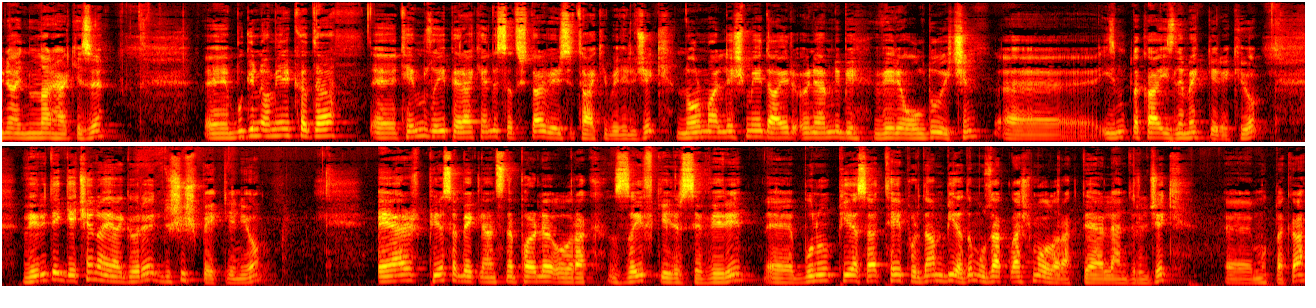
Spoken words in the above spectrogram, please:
Günaydınlar herkese. Ee, bugün Amerika'da e, Temmuz ayı perakende satışlar verisi takip edilecek. Normalleşmeye dair önemli bir veri olduğu için e, mutlaka izlemek gerekiyor. Veride geçen aya göre düşüş bekleniyor. Eğer piyasa beklentisine paralel olarak zayıf gelirse veri e, bunu piyasa taper'dan bir adım uzaklaşma olarak değerlendirilecek e, mutlaka.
